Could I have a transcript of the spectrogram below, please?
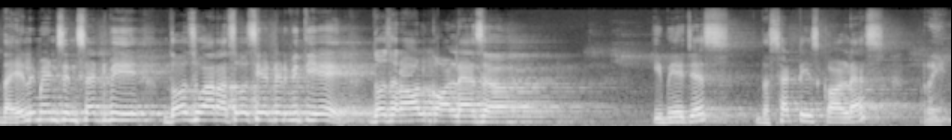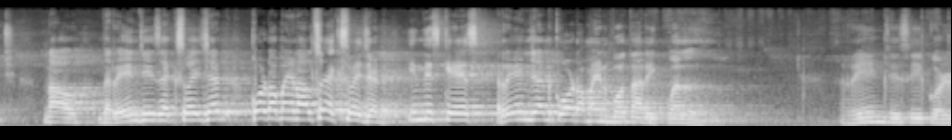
the elements in set B, those who are associated with A, those are all called as uh, images. The set is called as range. Now, the range is XYZ, codomain also XYZ. In this case, range and codomain both are equal. Range is equal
